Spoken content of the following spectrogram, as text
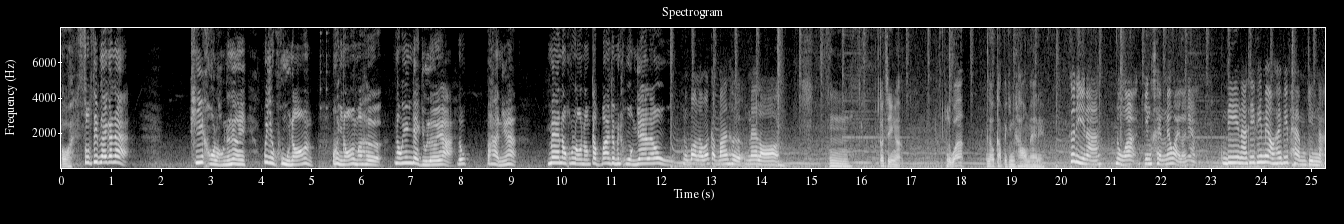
โอ้ยซุบซิบอะไรกันน่ะ พี่ขอร้องนะเนยว่าอย่าขู่น้อง ปล่อยน้องออกมาเหอะ น้องยังเด็กอยู่เลยอะ แล้วป่านเนี้ยแม่น้องคงรอน้องกลับบ้านจนเป็นห่วงแย่แล้ว หนูบอกแล้วว่ากลับบ้านเถอะแม่รอ อืม ก็จริงอะหรือว่าเรากลับไปกินข้าวของแม่เลย ก็ดีนะ หนูอะกินเค็มไม่ไหวแล้วเนี่ย ดีนะที่พี่ไม่เอาให้พี่แพมกินอะ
